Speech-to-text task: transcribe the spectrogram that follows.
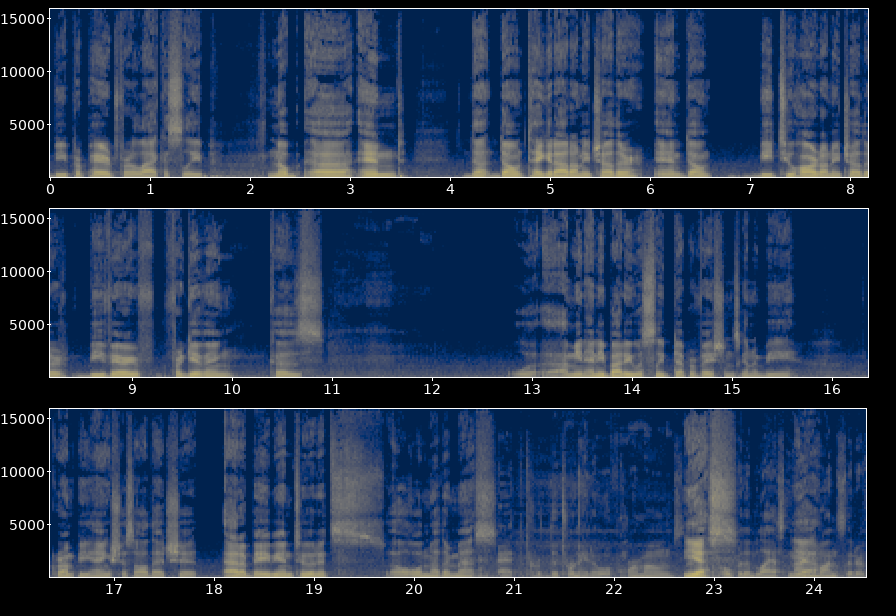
be prepared for a lack of sleep. No uh and don't, don't take it out on each other and don't be too hard on each other. Be very f- forgiving because, I mean, anybody with sleep deprivation is going to be grumpy, anxious, all that shit. Add a baby into it, it's a whole nother mess. At the, tornado of hormones. Yes. Over the last nine Yeah. months that are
